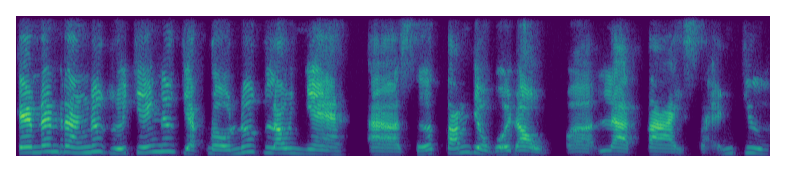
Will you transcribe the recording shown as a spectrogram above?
Kem đánh răng nước rửa chén nước giặt đồ nước lau nhà à, sữa tắm dầu gội đầu à, là tài sản chưa?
